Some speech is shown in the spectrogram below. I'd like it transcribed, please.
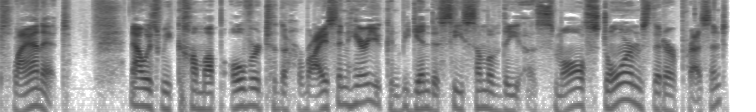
planet. Now as we come up over to the horizon here, you can begin to see some of the uh, small storms that are present,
